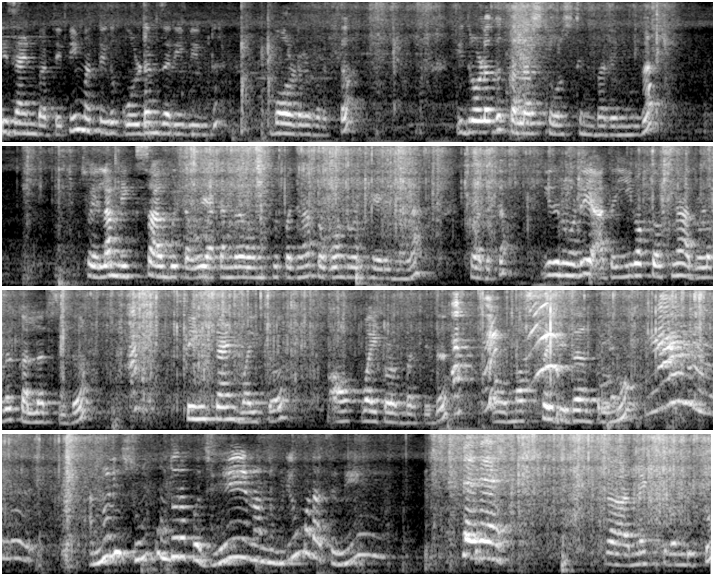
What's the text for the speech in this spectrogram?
ಡಿಸೈನ್ ಬರ್ತೈತಿ ಮತ್ತು ಇದು ಗೋಲ್ಡನ್ ಜರಿ ವಿವ್ಡ್ ಬಾರ್ಡರ್ ಬರುತ್ತೆ. ಇದ್ರೊಳಗೆ ಕಲರ್ಸ್ ತೋರಿಸ್ತೀನಿ ಬರ್ರಿ ನಿಮ್ಗೆ. ಸೊ ಎಲ್ಲ ಮಿಕ್ಸ್ ಆಗಿಬಿಟ್ಟವು, ಯಾಕಂದ್ರೆ ಒಂದು ಸ್ವಲ್ಪ ಜನ ತೊಗೊಂಡ್ರು ಅಂತ ಹೇಳಿದ್ನಲ್ಲ. ಸೊ ಅದಕ್ಕೆ ಇದು ನೋಡಿರಿ, ಅದು ಇವಾಗ ತೋರಿಸ್ನ, ಅದರೊಳಗೆ ಕಲರ್ಸ್ ಇದು. Pink and white off white ಒಳಗೆ ಬರ್ತಿದ್ದು ಮಸ್ತ್ ನೀವು ಸುಮ್ ಕುಂದೂರಪ್ಪ ಜೇ ನಾನು ವಿಡಿಯೋ ಮಾಡತ್ತೀನಿ. ನೆಕ್ಸ್ಟ್ ಬಂದ್ಬಿಟ್ಟು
